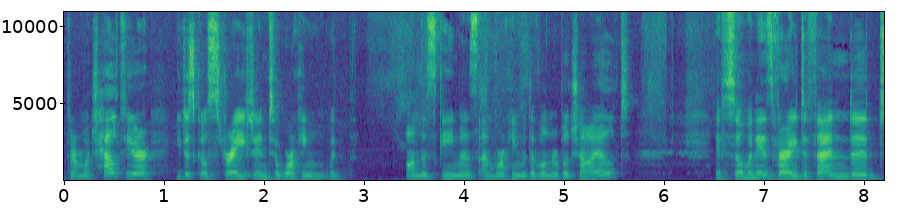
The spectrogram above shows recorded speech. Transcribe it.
they're much healthier you just go straight into working with on the schemas and working with the vulnerable child. If someone is very defended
